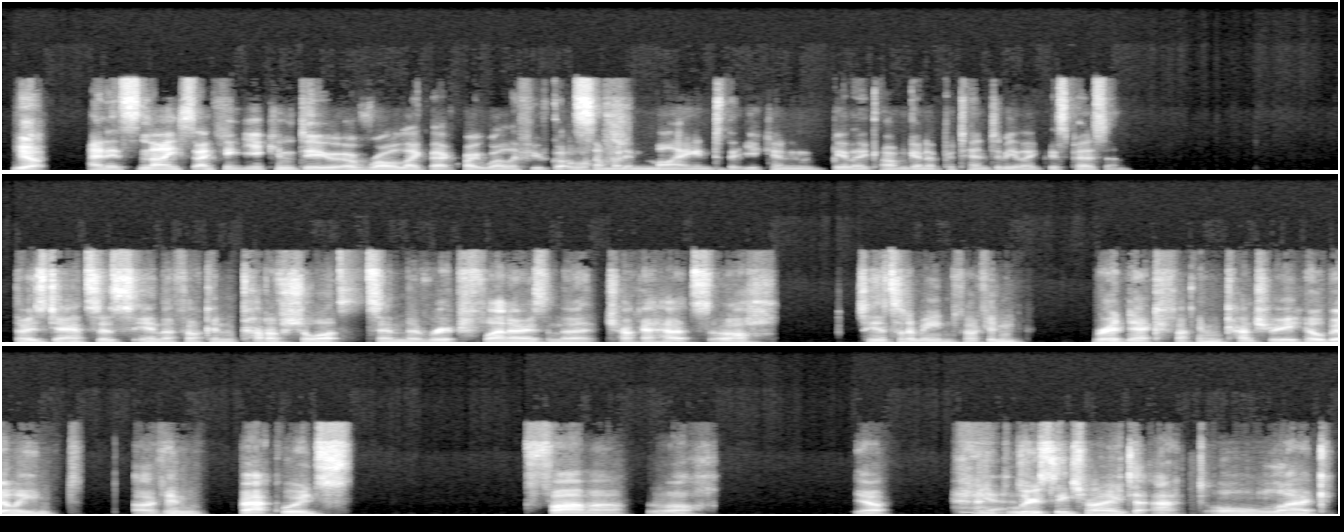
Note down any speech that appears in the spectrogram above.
Yeah. And it's nice. I think you can do a role like that quite well if you've got Oh. someone in mind that you can be like, I'm going to pretend to be like this person. those dancers in the fucking cutoff shorts and the ripped flannels and the trucker hats. Oh, see, that's what I mean. Fucking redneck, fucking country, hillbilly, fucking backwoods farmer. Oh, yep. Yeah. Loosey trying to act all like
